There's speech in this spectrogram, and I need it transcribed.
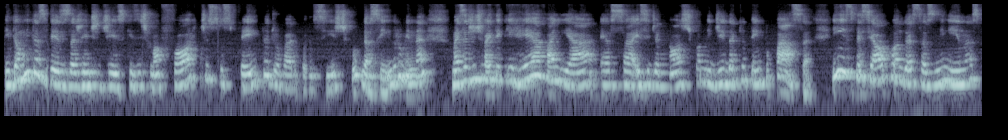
Então, muitas vezes a gente diz que existe uma forte suspeita de ovário policístico, da síndrome, né? Mas a gente vai ter que reavaliar essa, esse diagnóstico à medida que o tempo passa. Em especial quando essas meninas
